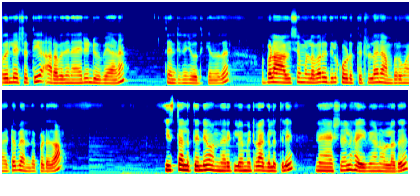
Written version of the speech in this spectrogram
ഒരു ലക്ഷത്തി അറുപതിനായിരം രൂപയാണ് സെന്റിന് ചോദിക്കുന്നത്. അപ്പോൾ ആവശ്യമുള്ളവർ ഇതിൽ കൊടുത്തിട്ടുള്ള നമ്പറുമായിട്ട് ബന്ധപ്പെടുക. ഈ സ്ഥലത്തിന്റെ ഒന്നര കിലോമീറ്റർ അകലത്തിൽ നാഷണൽ ഹൈവേ ആണ് ഉള്ളത്.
